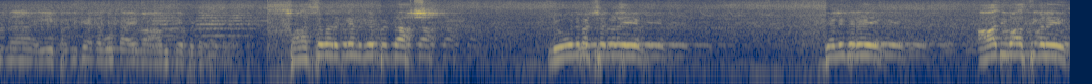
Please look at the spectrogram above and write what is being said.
ഇന്ന് ഈ പ്രതിഷേധ കൂട്ടായ്മ ആവശ്യപ്പെടുന്നത്. പാർശ്വവൽക്കരിക്കപ്പെട്ട ന്യൂനപക്ഷങ്ങളെയും ദളിതരെയും ആദിവാസികളെയും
